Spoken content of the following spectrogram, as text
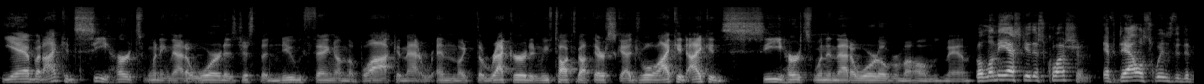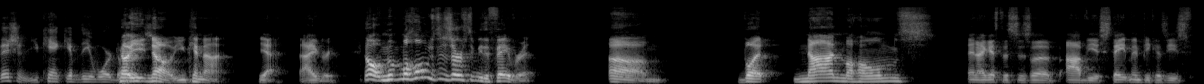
Yeah, but I could see Hurts winning that award as just the new thing on the block and that and like the record. And we've talked about their schedule. I could I could see Hurts winning that award over Mahomes, man. But let me ask you this question: If Dallas wins the division, you can't give the award. To No, Hurts. you no, you cannot. Yeah, I agree. No, Mahomes deserves to be the favorite. Um, but non Mahomes, and I guess this is a obvious statement because he's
